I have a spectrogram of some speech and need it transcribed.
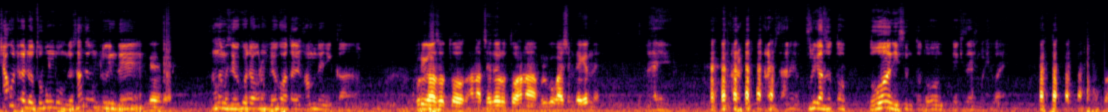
차고지가 저 도봉동 상대동 쪽인데 네네. 강남에서 여기 오자 그러면 여기 왔다 그냥 가면 되니까. 구리 가서 또 하나 제대로 또 하나 물고 가시면 되겠네. 에이, 사람이 싸네요. 둘이 가서 또 노원 있으면 또 노원 기다리고 모시고 와요.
